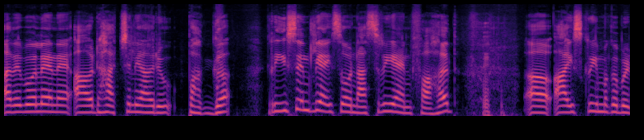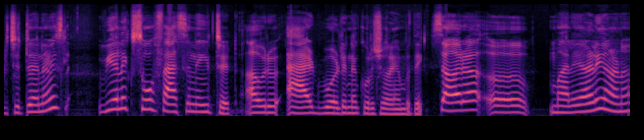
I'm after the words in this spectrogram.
അതേപോലെ തന്നെ ആ ഒരു ഹച്ചലി ആ ഒരു പഗ്ഗ. Recently I saw Nazriya and Fahadh ice cream ഒക്കെ പിടിച്ചിട്ട് we are like so fascinated ആ ഒരു ആഡ് വേൾഡിനെ കുറിച്ച് പറയുമ്പോഴത്തേക്ക്. സാറ് മലയാളിയാണ്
